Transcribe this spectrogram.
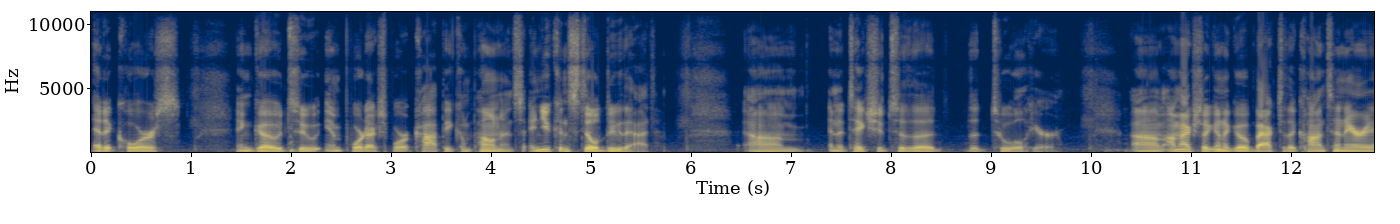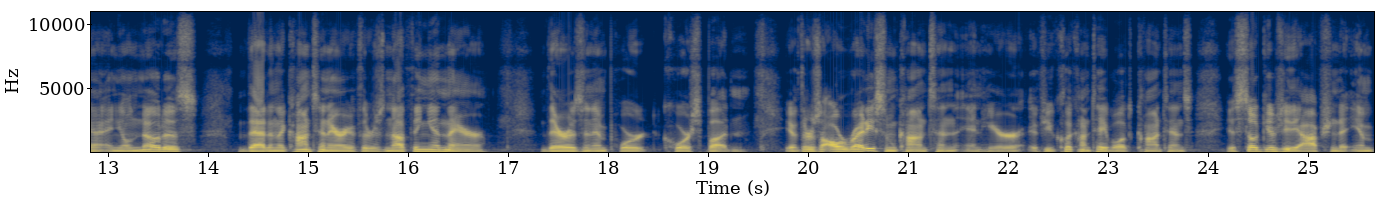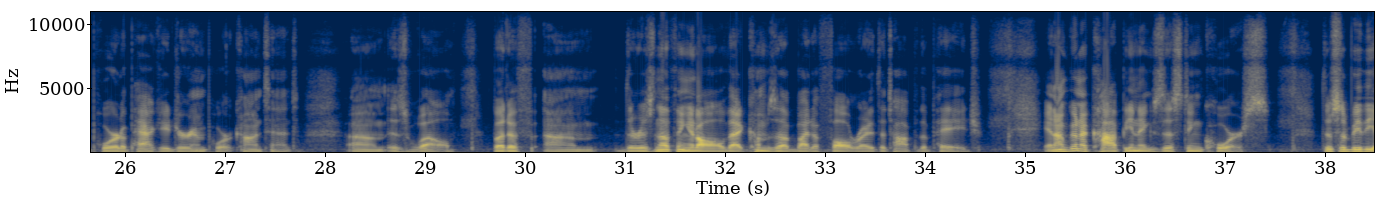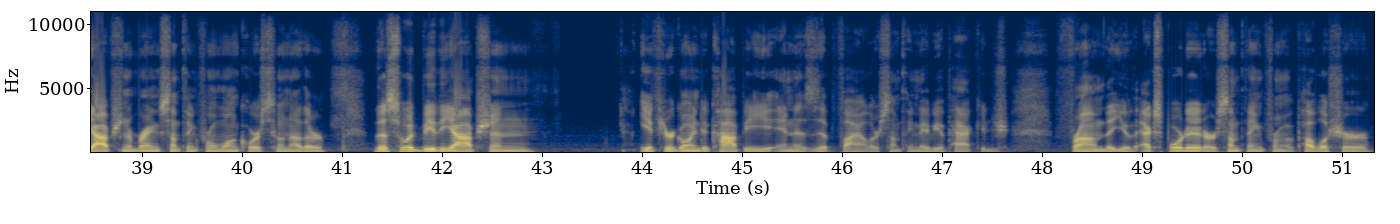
Edit Course, and go to import export copy components and you can still do that um, and it takes you to the the tool here um, I'm actually going to go back to the content area and you'll notice that in the content area if there's nothing in there there is an import course button. If there's already some content in here, if you click on table of contents, it still gives you the option to import a package or import content um, as well. But if um, there is nothing at all, that comes up by default right at the top of the page. And I'm going to copy an existing course. This would be the option to bring something from one course to another. This would be the option if you're going to copy in a zip file or something, maybe a package from that you have exported or something from a publisher.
